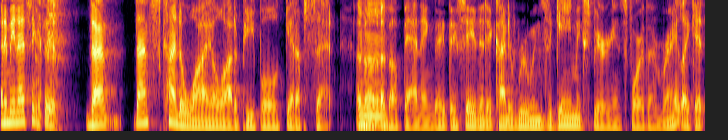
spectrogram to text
And I mean, I think that that that's kind of why a lot of people get upset about Mhm. about banning. They they say that it kind of ruins the game experience for them, right? Like it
